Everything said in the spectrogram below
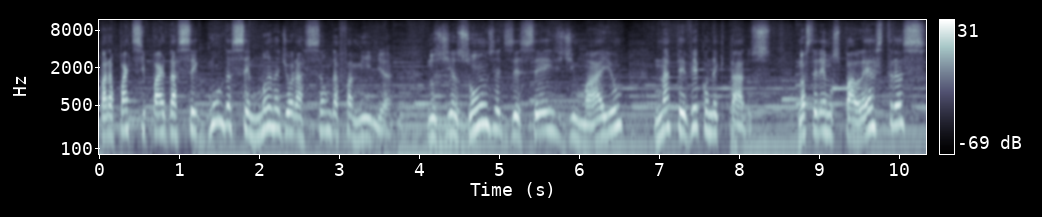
para participar da segunda semana de oração da família, nos dias 11 a 16 de maio, na TV Conectados. Nós teremos palestras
